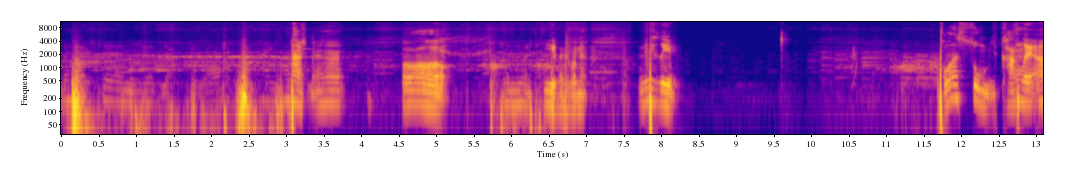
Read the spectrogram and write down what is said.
ได้แค่นี้ครับอยากจะร้องไห้มากนะฮะก็วันนี้วันที่อะไรวะเนี่ยวันที่สิบ ผมว่าสุ่มอีกครั้งเลยอะ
